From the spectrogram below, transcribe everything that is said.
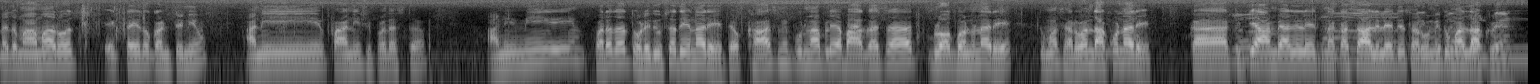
नाही तर मामा रोज एकटा येतो कंटिन्यू आणि पाणी शिपत असतं. आणि मी परत थोडे थोड्या दिवसात येणार आहे. तेव्हा खास मी पूर्ण आपल्या बागाचा ब्लॉग बनवणार आहे. तुम्हाला सर्वांना दाखवणार आहे. का किती आंबे आलेले आहेत ना कसं आलेले आहे ते सर्व मी तुम्हाला दाखवेन.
